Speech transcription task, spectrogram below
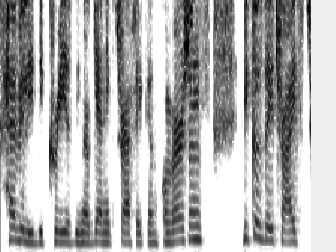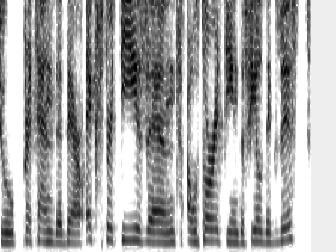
heavily decreased in organic traffic and conversions because they tried to pretend that their expertise and authority in the field exists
